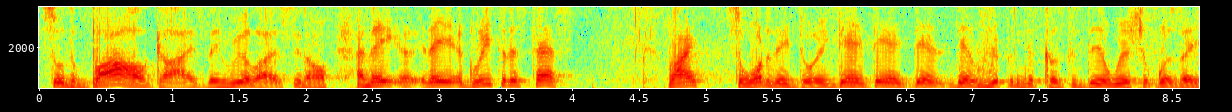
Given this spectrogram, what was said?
So the Baal guys, they realize, you know, and they, uh, they agree to this test. Right? So what are they doing? They're, they're, they're, they're ripping because the, their worship was a,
